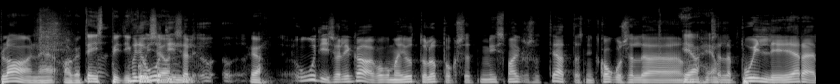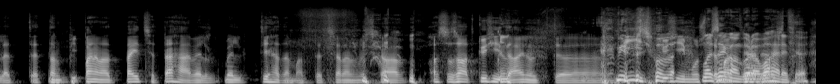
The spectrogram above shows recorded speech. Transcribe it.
plaane, aga teistpidi. muidu uudis on... oli, uudis oli ka kogu meie jutu lõpuks, et mis Microsoft teatas nüüd kogu selle, selle pulli järel, et, et nad panevad päitsed pähe veel, veel tihedamalt, et seal on vist ka, sa saad küsida ainult äh, viis küsimust. ma segan korra vahele, et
